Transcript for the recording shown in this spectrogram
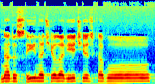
над Сына Человеческого.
